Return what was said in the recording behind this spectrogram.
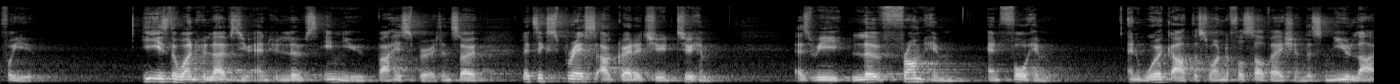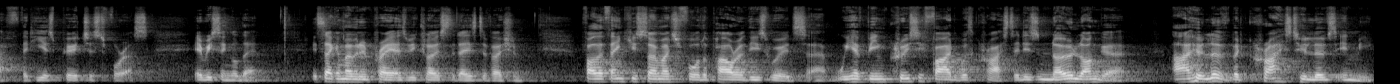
for you. He is the one who loves you and who lives in you by his spirit. And so let's express our gratitude to him as we live from him and for him and work out this wonderful salvation, this new life that he has purchased for us every single day. Let's take a moment and pray as we close today's devotion. Father, thank you so much for the power of these words. Uh, we have been crucified with Christ. It is no longer I who live, but Christ who lives in me.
